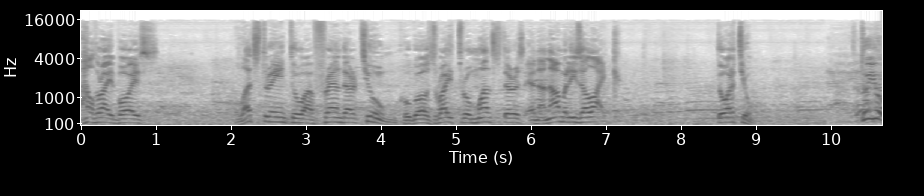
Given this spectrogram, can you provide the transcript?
All right, boys. Let's train to our friend Artyom, who goes right through monsters and anomalies alike. To Artyom. To you!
